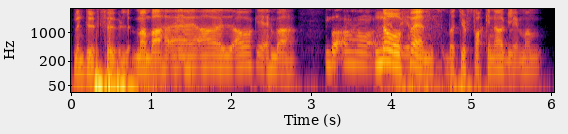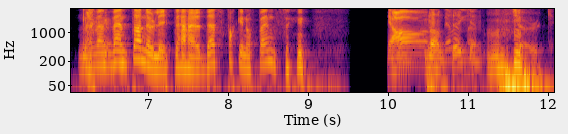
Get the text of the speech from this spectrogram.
Men du är ful Man bara, eh, ja ja, okej, bara No offense, but you're fucking ugly Man, nej, vä vänta nu lite här, that's fucking offensive Ja, det var- Non-taken. Mm. Jerk.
